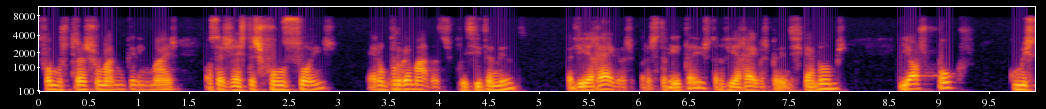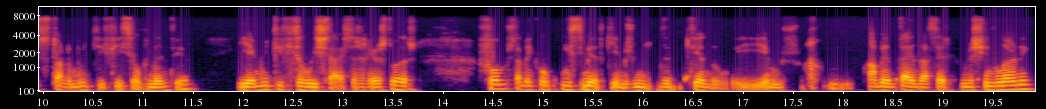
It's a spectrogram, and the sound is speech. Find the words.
fomos transformando um bocadinho mais, ou seja, estas funções eram programadas explicitamente, havia regras para extrair texto, havia regras para identificar nomes, e aos poucos, como isto se torna muito difícil de manter, e é muito difícil listar estas regras todas, fomos também com o conhecimento que íamos tendo e íamos aumentando acerca de machine learning,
